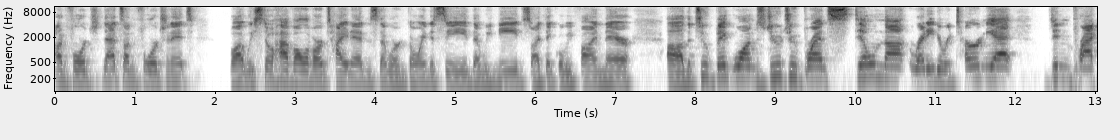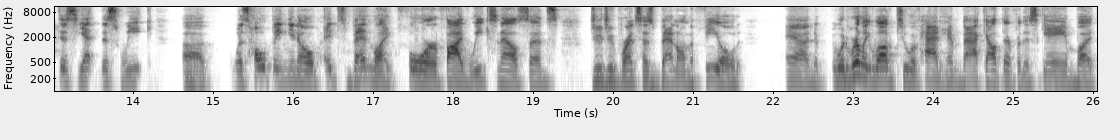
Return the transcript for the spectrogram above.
unfortunate that's unfortunate, but we still have all of our tight ends that we're going to see that we need. So I think we'll be fine there. Uh, the two big ones, Juju Brent, still not ready to return yet. Didn't practice yet this week. Uh, was hoping, you know, it's been like four or five weeks now since Juju Brents has been on the field and would really love to have had him back out there for this game, but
